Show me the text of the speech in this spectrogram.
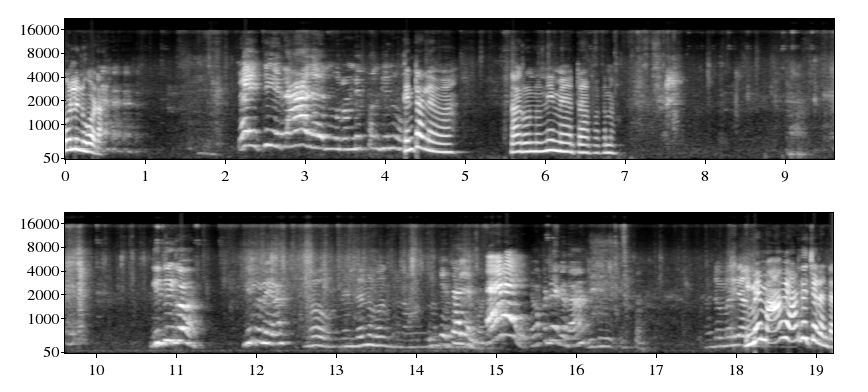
పొళ్ళుని కూడా. తింటాలేమా నాకు రెండు ఉన్నాయి మేట పక్కన. నీళ్ళు లేరా? ఒకటే కదా? మావి ఆడ తెచ్చాడంట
